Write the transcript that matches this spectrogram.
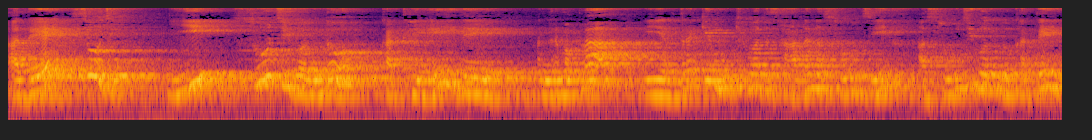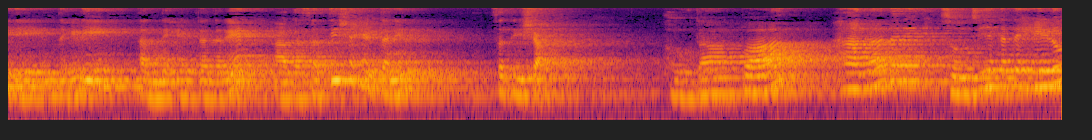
ಅದೇ ಸೂಜಿ. ಈ ಸೂಜಿ ಒಂದು ಕಥೆ ಇದೆ. ಅಂದ್ರೆ ಮಕ್ಕಳ ಈ ಯಂತ್ರಕ್ಕೆ ಮುಖ್ಯವಾದ ಸಾಧನ ಸೂಜಿ, ಆ ಸೂಜಿ ಒಂದು ಕಥೆ ಇದೆ ಅಂತ ಹೇಳಿ ತಂದೆ ಹೇಳ್ತಾ ಇದ್ದಾರೆ. ಆಗ ಸತೀಶ ಹೇಳ್ತಾನೆ, ಸತೀಶ ಹೌದಾ ಅಪ್ಪ ಹಾಗಾದರೆ ಸೂಜಿಯ ಕತೆ ಹೇಳು.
